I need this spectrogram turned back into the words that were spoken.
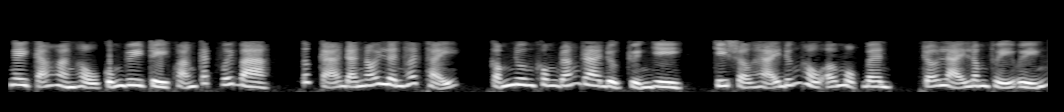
ngay cả hoàng hậu cũng duy trì khoảng cách với bà, tất cả đã nói lên hết thảy, Cẩm Nương không đoán ra được chuyện gì, chỉ sợ hãi đứng hầu ở một bên, trở lại Lâm Thủy Uyển,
